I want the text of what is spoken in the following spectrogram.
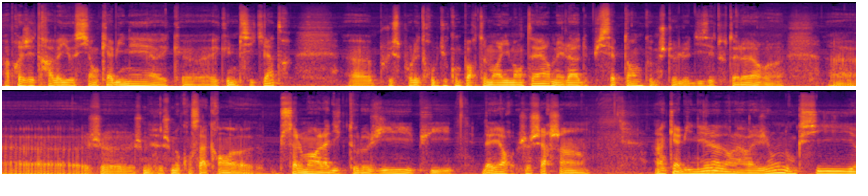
Après, j'ai travaillé aussi en cabinet avec, avec une psychiatre. Euh, plus pour les troubles du comportement alimentaire, mais là, depuis septembre, comme je te le disais tout à l'heure, euh, euh, je, me, consacre seulement à la dictologie. Et puis, d'ailleurs, je cherche un, cabinet là dans la région. Donc, si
